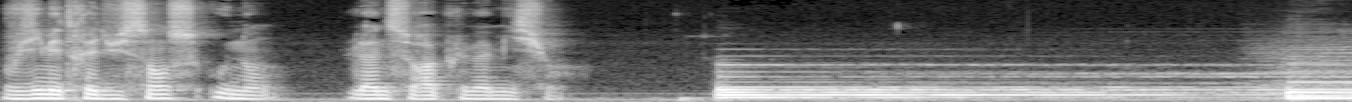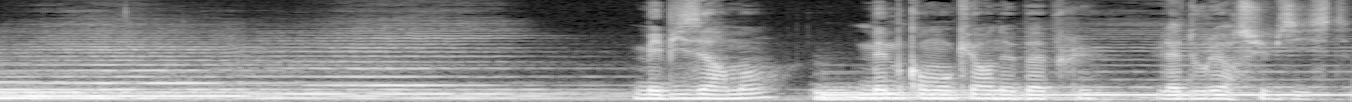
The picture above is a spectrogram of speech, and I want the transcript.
Vous y mettrez du sens ou non, là ne sera plus ma mission. Mais bizarrement, même quand mon cœur ne bat plus, la douleur subsiste.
